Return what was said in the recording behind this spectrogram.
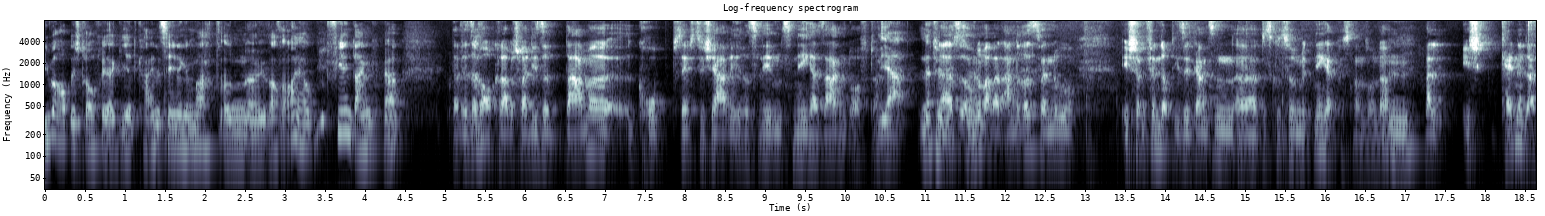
überhaupt nicht drauf reagiert, keine Szene gemacht und äh, gesagt, oh ja, gut, vielen Dank. Ja. Das ist aber auch, glaube ich, weil diese Dame grob 60 Jahre ihres Lebens Neger sagen durfte. Ja, natürlich. Ja, das ist auch ja. nochmal was anderes, wenn du. Ich finde auch diese ganzen äh, Diskussionen mit Negerküssen und so, ne? Mhm. Weil ich kenne das.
